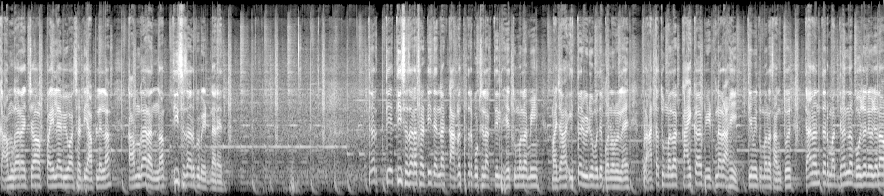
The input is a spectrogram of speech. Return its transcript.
कामगाराच्या पहिल्या विवाहासाठी आपल्याला कामगारांना तीस हजार रुपये भेटणार आहेत. तर ते तीस हजारासाठी त्यांना कागदपत्र कुठे लागतील हे तुम्हाला मी माझ्या इतर व्हिडिओमध्ये बनवलेलं आहे. पण आता तुम्हाला काय काय भेटणार आहे ते मी तुम्हाला सांगतो आहे त्यानंतर मध्यान्ह भोजन योजना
